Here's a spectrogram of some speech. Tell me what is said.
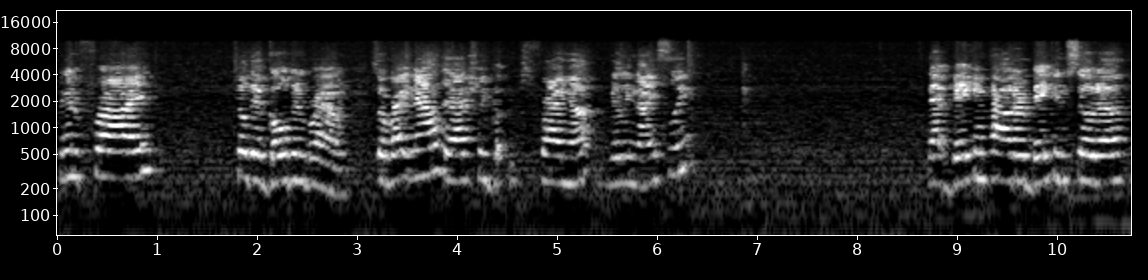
We're going to fry till they're golden brown. So right now they're actually frying up really nicely. That baking powder, baking soda,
